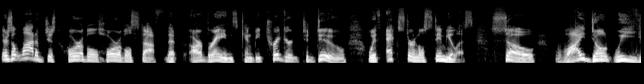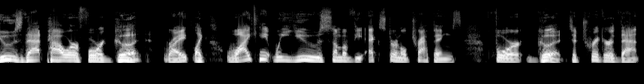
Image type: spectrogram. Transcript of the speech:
there's a lot of just horrible horrible stuff that our brains can be triggered to do with external stimulus. So why don't we use that power for good right? Like why can't we use some of the external trappings for good to trigger that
